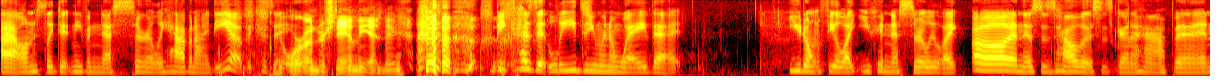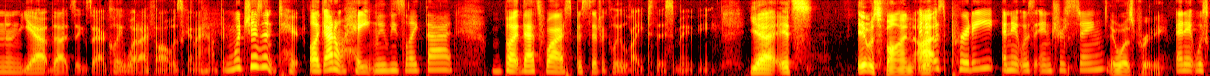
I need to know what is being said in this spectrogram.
I honestly didn't even necessarily have an idea because it, or understand the ending. because it leads you in a way that you don't feel like you can necessarily like oh and this is how this is going to happen and yeah that's exactly what I thought was going to happen which isn't ter- like I don't hate movies like that but that's why I specifically liked this movie yeah, it's it was fine. and I, it was pretty and it was interesting it was pretty. and it was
